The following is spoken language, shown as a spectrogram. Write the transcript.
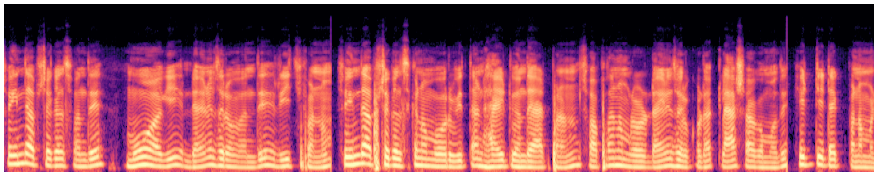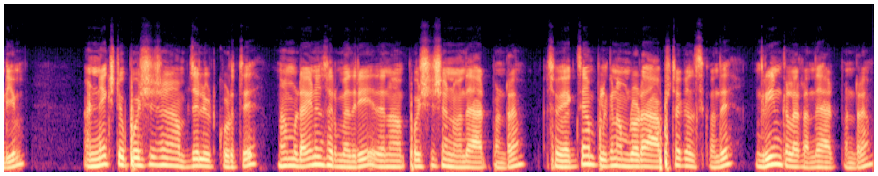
ஸோ இந்த அப்டக்கல்ஸ் வந்து மூவ் ஆகி டைனோசரை வந்து ரீச் பண்ணும். ஸோ இந்த அப்டக்கல்ஸ்க்கு நம்ம ஒரு வித் அண்ட் ஹைட் வந்து ஆட் பண்ணணும். ஸோ அப்போ தான் நம்மளோட டைனோசர் கூட கிளாஷ் ஆகும்போது ஹிட் டிடெக்ட் பண்ண முடியும். அண்ட் நெக்ஸ்ட்டு பொசிஷன் அப்சல்யூட் கொடுத்து நம்ம டைனோசர் மாதிரி இதை நான் பொசிஷன் வந்து ஆட் பண்ணுறேன் ஸோ எக்ஸாம்பிளுக்கு நம்மளோட அப்டக்கல்ஸ்க்கு வந்து க்ரீன் கலர் வந்து ஆட் பண்ணுறேன்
